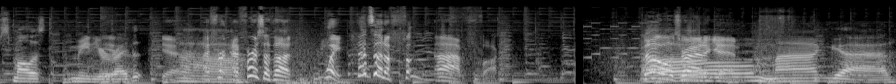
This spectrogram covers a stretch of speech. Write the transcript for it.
smallest meteorite. Yeah. Ah. At, fir- at first I thought, wait, that's not a fu- ah fuck. No, I'll try it again. Oh my god.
